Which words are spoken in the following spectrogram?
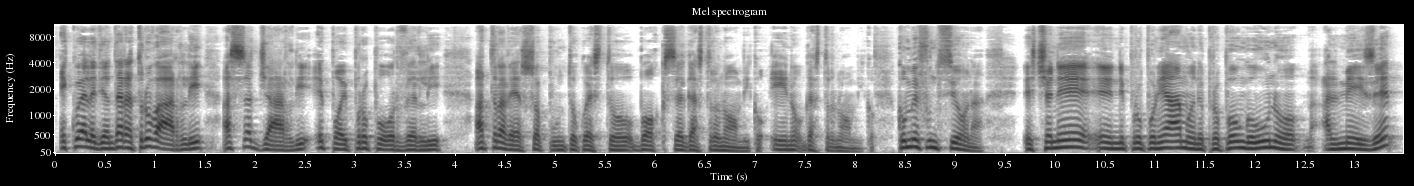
è quella di andare a trovarli, assaggiarli e poi proporverli attraverso appunto questo box gastronomico, eno gastronomico. Come funziona? Ce ne, eh, ne proponiamo, ne propongo uno al mese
